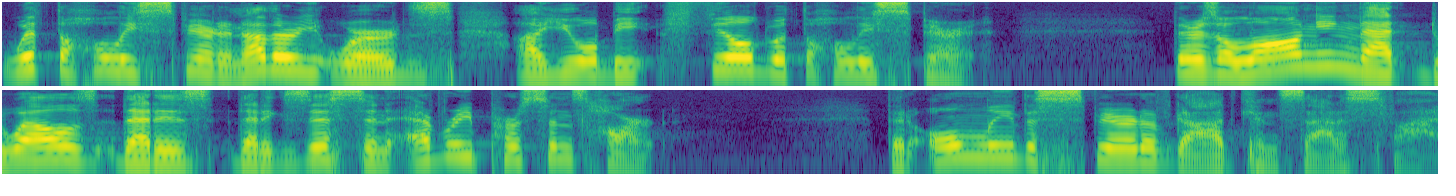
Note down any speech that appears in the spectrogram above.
with the Holy Spirit. In other words, uh, you will be filled with the Holy Spirit. There is a longing that dwells, that, is, that exists in every person's heart that only the Spirit of God can satisfy.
